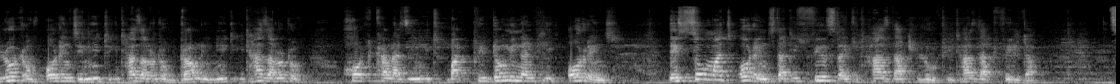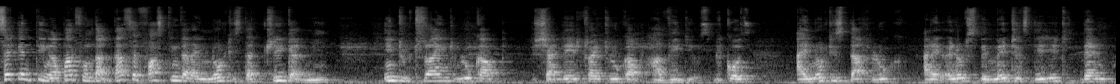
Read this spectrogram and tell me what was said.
lot of orange in it, it has a lot of brown in it, it has a lot of hot colors in it, but predominantly orange. There's so much orange that it feels like it has that look, it has that filter. Second thing, apart from that, that's the first thing that I noticed that triggered me into trying to look up Sade, try to look up her videos because I noticed that look and I, noticed the Matrix did it, then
